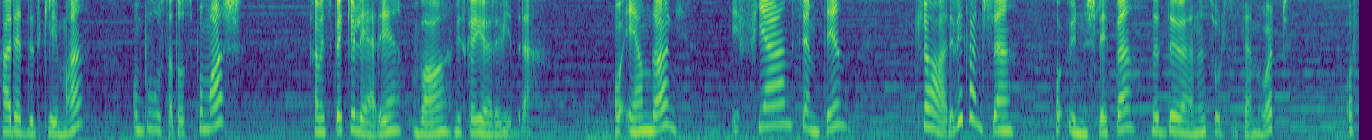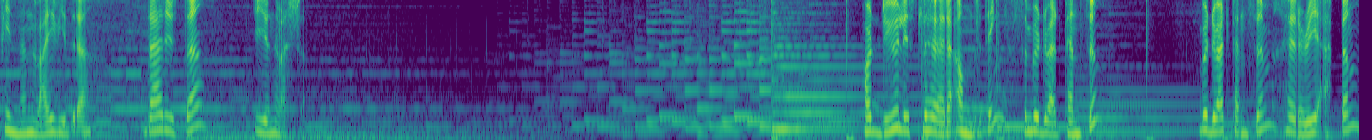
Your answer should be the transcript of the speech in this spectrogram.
har reddet klimaet og bosatt oss på Mars, kan vi spekulere i hva vi skal gjøre videre. Og en dag, i fjern fremtid, klarer vi kanskje å unnslippe det døende solsystemet vårt og finne en vei videre der ute i universet. Har du lyst til å høre andre ting som burde vært pensum? Burde vært pensum hører du i appen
